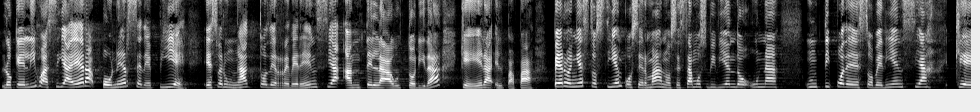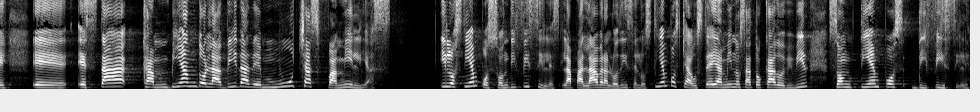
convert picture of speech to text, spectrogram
lo que el hijo hacía era ponerse de pie. Eso era un acto de reverencia ante la autoridad que era el papá. Pero en estos tiempos, hermanos, estamos viviendo una un tipo de desobediencia que eh, está cambiando la vida de muchas familias. Y los tiempos son difíciles, la palabra lo dice, los tiempos que a usted y a mí nos ha tocado vivir son tiempos difíciles.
